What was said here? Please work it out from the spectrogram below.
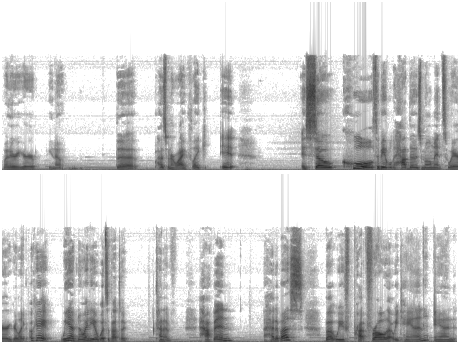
whether you're, you know, the husband or wife, like it is so cool to be able to have those moments where you're like, okay, we have no idea what's about to kind of happen ahead of us, but we've prepped for all that we can and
